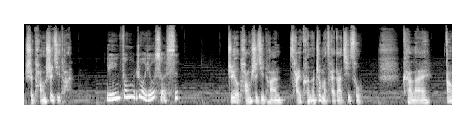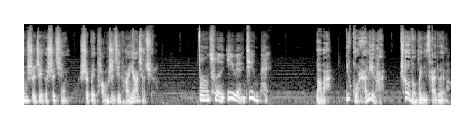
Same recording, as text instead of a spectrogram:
是唐氏集团。”云峰若有所思：“只有唐氏集团才可能这么财大气粗。看来当时这个事情是被唐氏集团压下去了。”方寸一脸敬佩：“老板，你果然厉害，这都被你猜对了。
